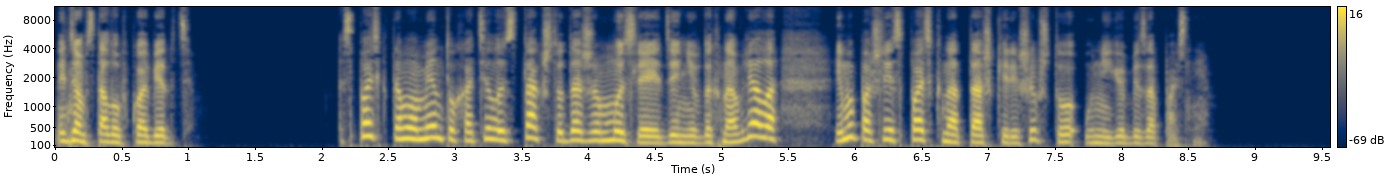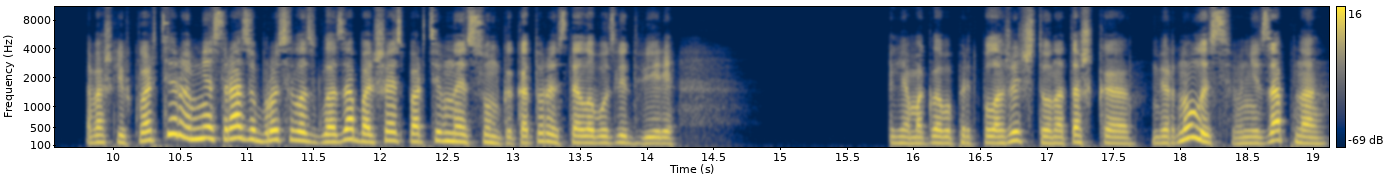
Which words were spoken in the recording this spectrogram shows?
Идем в столовку обедать. Спать к тому моменту хотелось так, что даже мысли о еде не вдохновляла, и мы пошли спать к Наташке, решив, что у нее безопаснее. Вошли в квартиру, и мне сразу бросилась в глаза большая спортивная сумка, которая стояла возле двери. Я могла бы предположить, что Наташка вернулась внезапно,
